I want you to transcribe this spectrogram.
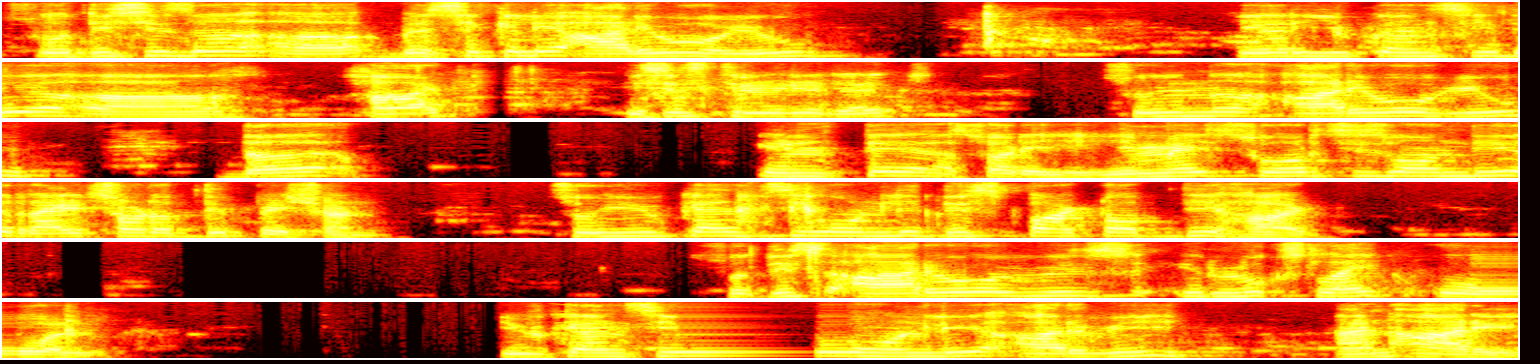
So this is a uh, basically RO view. Here you can see the uh, heart. This is 3D deck. So in the RO view, the inte sorry image source is on the right side of the patient. So you can see only this part of the heart. So this RO is, it looks like oval. You can see only RV and RA.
